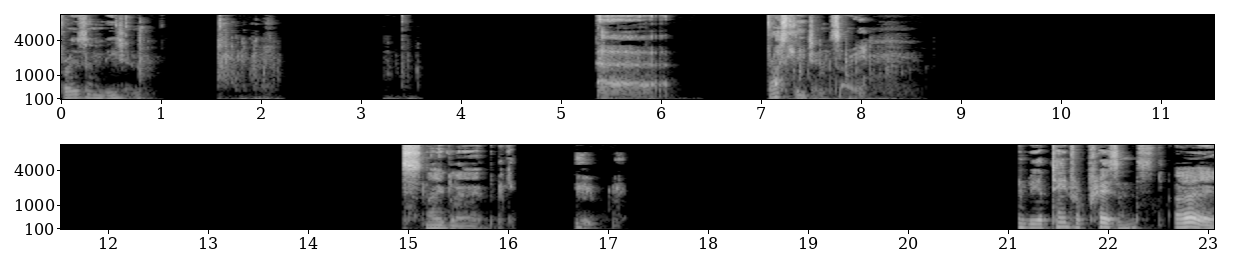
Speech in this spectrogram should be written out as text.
Frozen Legion. Uh, Frost Legion, sorry. Snow globe, okay. Can be obtained for presents. Oh.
